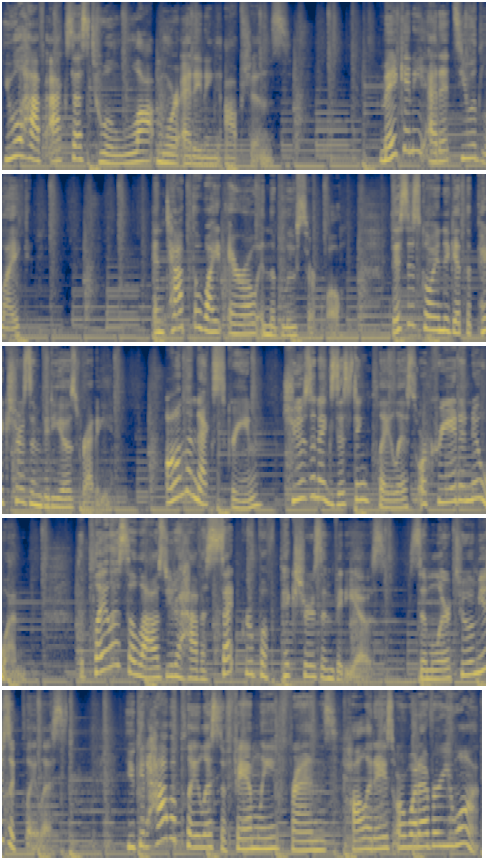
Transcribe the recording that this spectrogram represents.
you will have access to a lot more editing options. Make any edits you would like and tap the white arrow in the blue circle. This is going to get the pictures and videos ready. On the next screen, choose an existing playlist or create a new one. The playlist allows you to have a set group of pictures and videos, similar to a music playlist. You could have a playlist of family, friends, holidays, or whatever you want.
